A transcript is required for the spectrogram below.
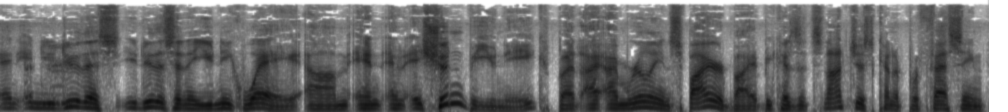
and and you do this you do this in a unique way, um, and and it shouldn't be unique, but I, I'm really inspired by it because it's not just kind of professing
